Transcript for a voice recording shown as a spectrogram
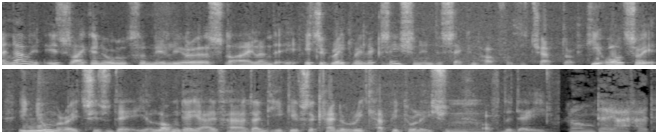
And now it is like an old familiar style, and it's a great relaxation in the second half of the chapter. He also enumerates his day, a long day I've had, and he gives a kind of recapitulation mm. of the day. Long day I've had.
